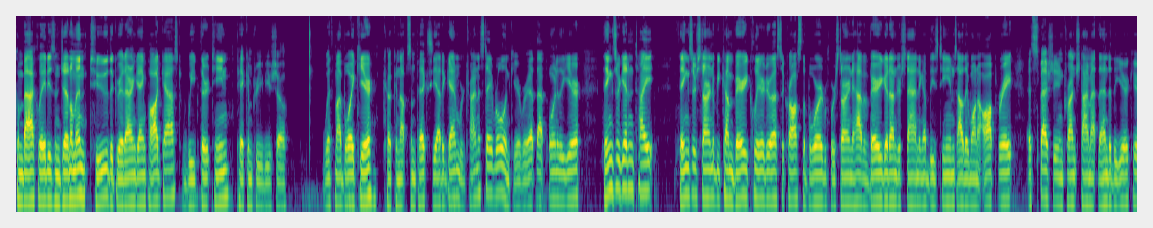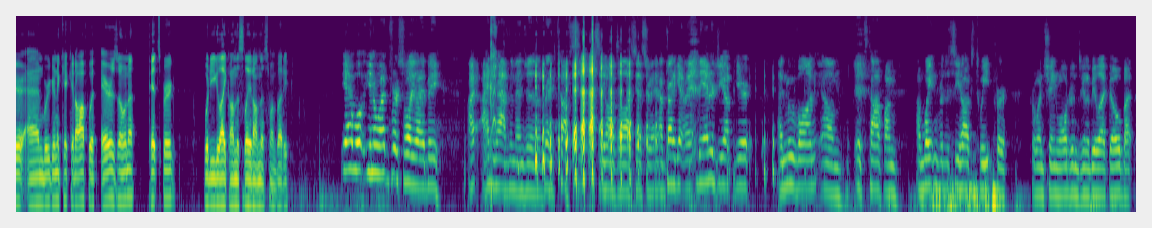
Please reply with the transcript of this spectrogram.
Welcome back, ladies and gentlemen, to the Gridiron Gang podcast, week 13 pick and preview show. With my boy Kier, cooking up some picks yet again. We're trying to stay rolling, Kier. We're at that point of the year. Things are getting tight. Things are starting to become very clear to us across the board. We're starting to have a very good understanding of these teams, how they want to operate, especially in crunch time at the end of the year, Kier. And we're going to kick it off with Arizona, Pittsburgh. What do you like on the slate on this one, buddy? Yeah, well, you know what? First of all, Eli B, I, I didn't have to mention of a very tough Seahawks loss yesterday. I'm trying to get the energy up here and move on. Um, it's tough. I'm I'm waiting for the Seahawks tweet for, for when Shane Waldron's going to be let go, but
